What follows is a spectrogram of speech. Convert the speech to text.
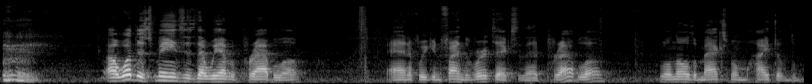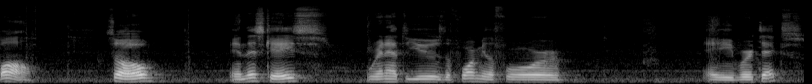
uh, what this means is that we have a parabola, and if we can find the vertex of that parabola, we'll know the maximum height of the ball. So, in this case, we're going to have to use the formula for a vertex,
